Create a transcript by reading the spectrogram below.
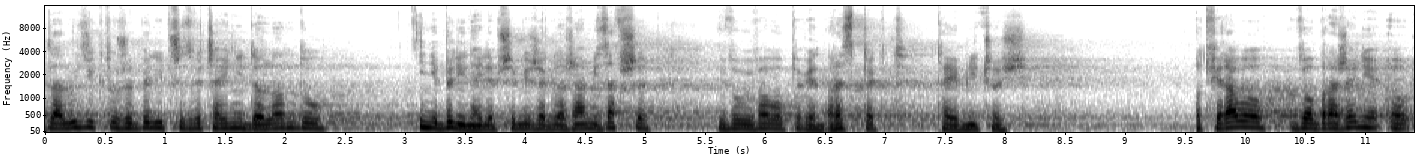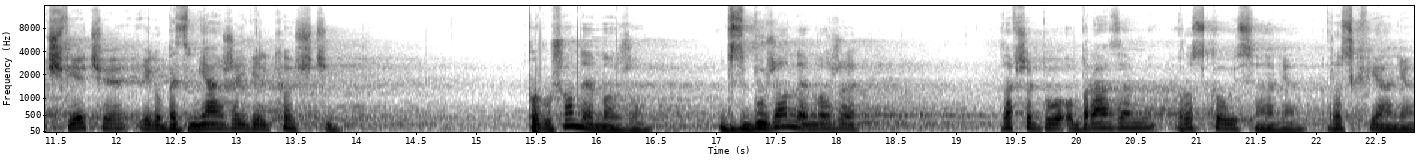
dla ludzi, którzy byli przyzwyczajeni do lądu i nie byli najlepszymi żeglarzami, zawsze wywoływało pewien respekt, tajemniczość. Otwierało wyobrażenie o świecie, jego bezmiarze i wielkości. Poruszone morze, wzburzone morze zawsze było obrazem rozkołysania, rozchwiania,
